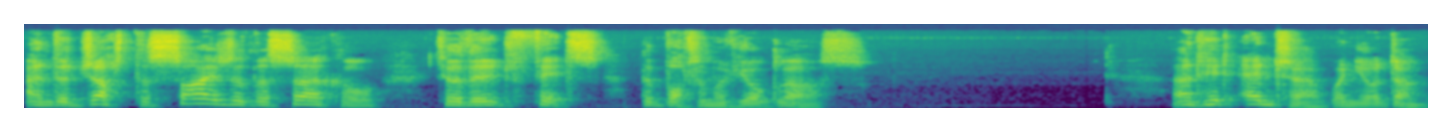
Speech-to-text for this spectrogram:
and adjust the size of the circle so that it fits the bottom of your glass. And hit enter when you're done.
